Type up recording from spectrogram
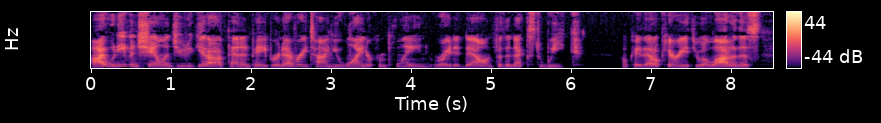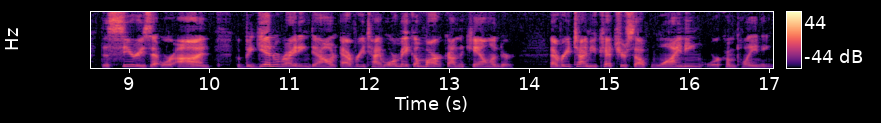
i would even challenge you to get out a pen and paper and every time you whine or complain write it down for the next week. Okay that'll carry you through a lot of this this series that we're on. But begin writing down every time or make a mark on the calendar every time you catch yourself whining or complaining.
